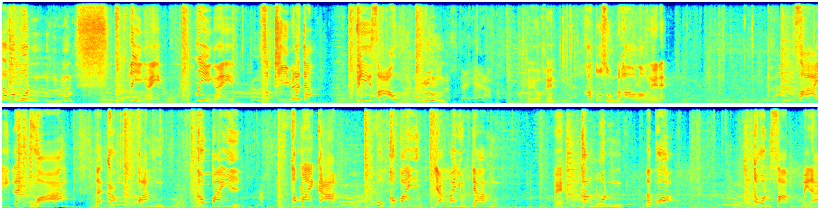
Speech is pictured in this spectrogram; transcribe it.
แล้วก็บน อือหือนี่ไง นี่ไง สักทีไหมล่ะจ๊ะ พี่สาว อืมโอเค โอเคเขาตัวสูงเท่าเราเลยเนี่ย ซ้ายและขวา และก็ฟัน เข้าไปทำลายการ บุกเข้าไปอย่างไม่หยุดยัง้งโอเคข้างบนแล้วก็โดนสับไม่ได้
